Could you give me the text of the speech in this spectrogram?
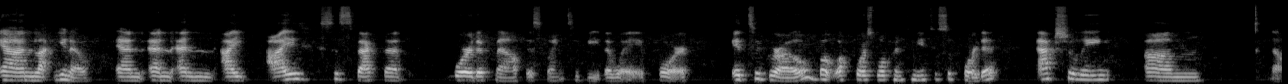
and you know and and and I I suspect that word of mouth is going to be the way for it to grow. But of course, we'll continue to support it. Actually, um, no,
